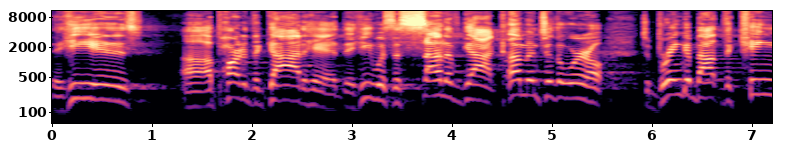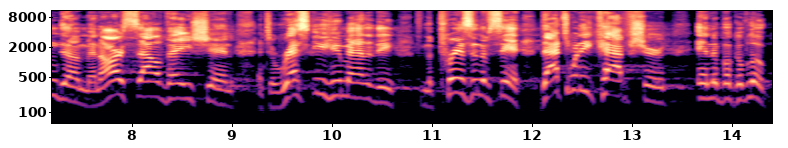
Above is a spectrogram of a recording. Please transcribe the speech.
that he is uh, a part of the Godhead, that he was the Son of God coming to the world to bring about the kingdom and our salvation and to rescue humanity from the prison of sin. That's what he captured in the book of Luke.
